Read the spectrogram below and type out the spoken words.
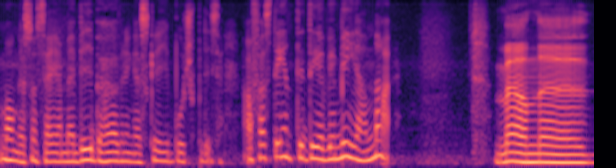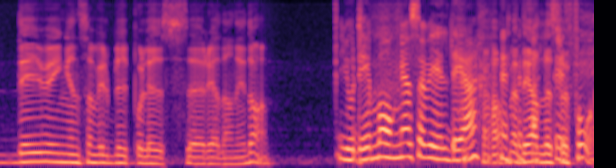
många som säger att vi behöver inga skrivbordspoliser. Ja, fast det är inte det vi menar. Men eh, det är ju ingen som vill bli polis eh, redan idag. Jo, det är många som vill det. Ja, men det är alldeles för få.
